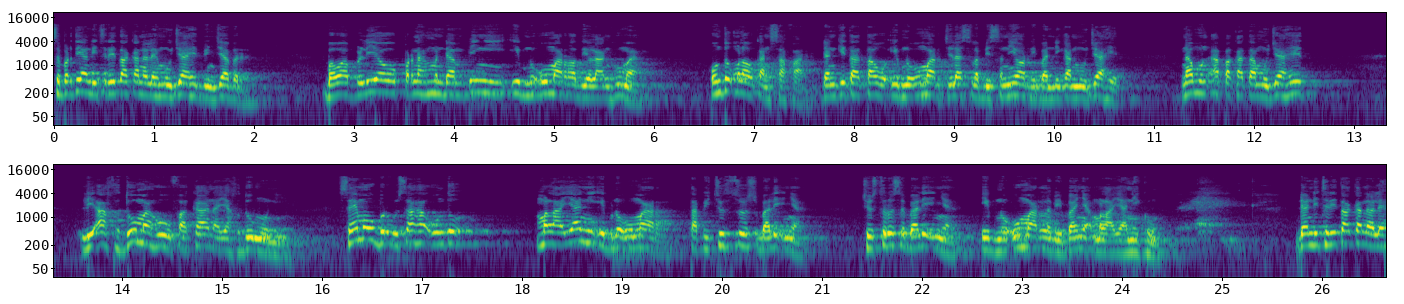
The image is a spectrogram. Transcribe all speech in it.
Seperti yang diceritakan oleh Mujahid bin Jabir bahwa beliau pernah mendampingi Ibnu Umar radhiyallahu anhu untuk melakukan safar dan kita tahu Ibnu Umar jelas lebih senior dibandingkan Mujahid. Namun apa kata Mujahid? Li akhdumahu fakana yakhdumuni. Saya mau berusaha untuk melayani Ibnu Umar, tapi justru sebaliknya. Justru sebaliknya, Ibnu Umar lebih banyak melayaniku. Dan diceritakan oleh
